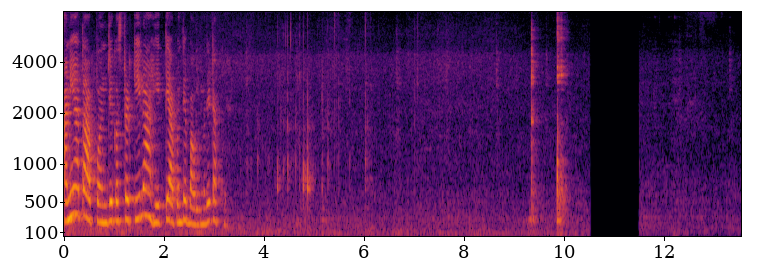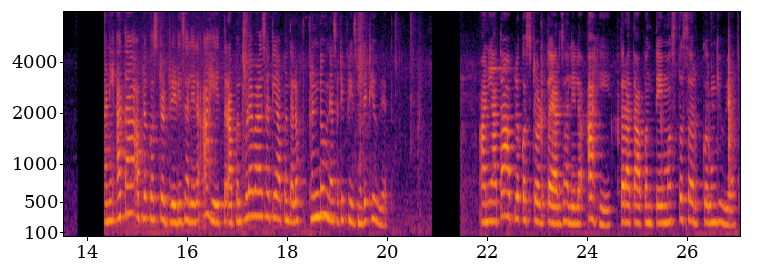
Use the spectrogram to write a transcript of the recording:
आणि आता आपण जे कस्टर्ड केलं आहे ते आपण त्या बाउलमध्ये टाकूया. आणि आता आपलं कस्टर्ड रेडी झालेलं आहे तर आपण थोड्या वेळासाठी आपण त्याला थंड होण्यासाठी फ्रीजमध्ये ठेवूयात. आणि आता आपलं कस्टर्ड तयार झालेलं आहे. तर आता आपण ते मस्त सर्व करून घेऊयात.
